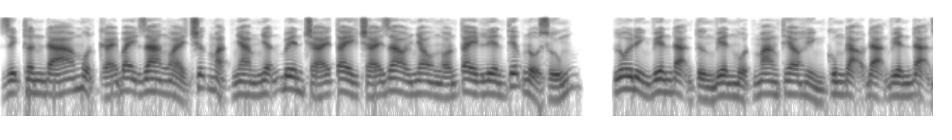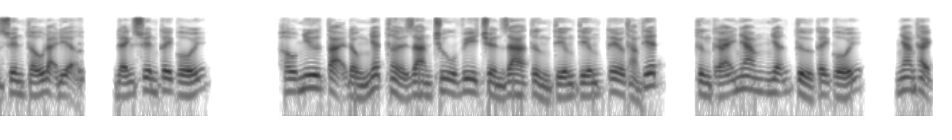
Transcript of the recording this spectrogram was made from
Dịch thân đá một cái bay ra ngoài trước mặt nham nhẫn bên trái tay trái giao nhau ngón tay liên tiếp nổ súng, lôi đỉnh viên đạn từng viên một mang theo hình cung đạo đạn viên đạn xuyên thấu đại địa, đánh xuyên cây cối. Hầu như tại đồng nhất thời gian chu vi truyền ra từng tiếng tiếng kêu thảm thiết, từng cái nham nhẫn từ cây cối, nham thạch,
